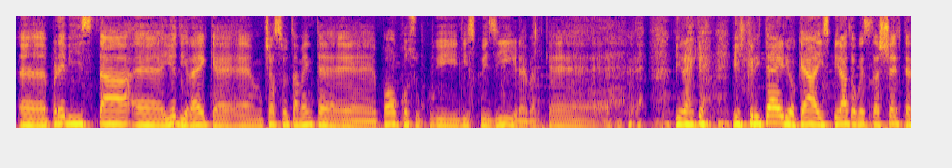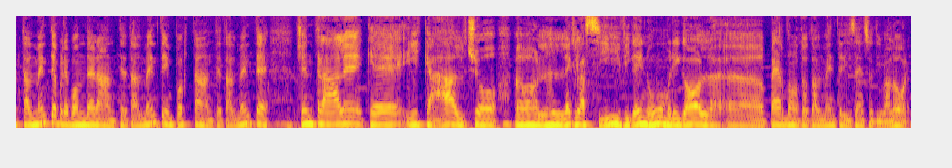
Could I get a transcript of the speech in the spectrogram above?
eh, prevista, eh, io direi che eh, c'è assolutamente poco su cui disquisire perché direi che il criterio che ha ispirato questa scelta è talmente preponderante, talmente importante, talmente centrale che il calcio, eh, le classifiche, i numeri, i gol eh, perdono totalmente di senso e di valore.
